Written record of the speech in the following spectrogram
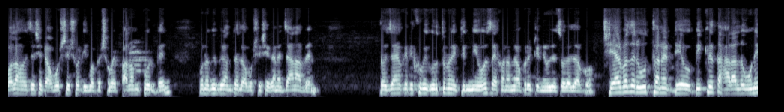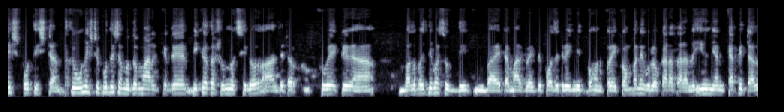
বলা হয়েছে, সেটা অবশ্যই সঠিকভাবে সবাই পালন করবেন। কোনো বিভ্রান্ত হলে অবশ্যই সেখানে জানাবেন। তো যাই হোক, এটি খুবই গুরুত্বপূর্ণ একটি নিউজ এখন আমি অপর একটি নিউজে চলে যাব। শেয়ার বাজারে উত্থানের ঢেউ, বিক্রেতা হারালো উনিশ প্রতিষ্ঠান। উনিশটি প্রতিষ্ঠান মতো মার্কেটে বিক্রেতা শূন্য ছিল যেটা খুবই একটি ভালো বা ইতিবাচক দিক বা এটা মার্কেট একটি পজিটিভ ইঙ্গিত বহন করে এই কোম্পানিগুলো কারা? তারা হলো Union Capital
